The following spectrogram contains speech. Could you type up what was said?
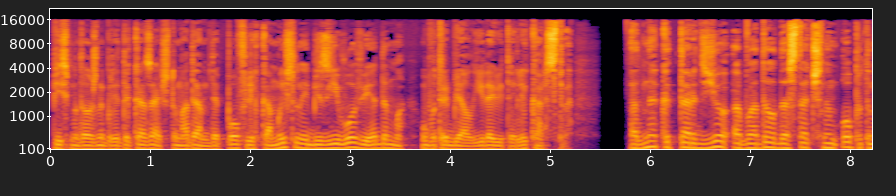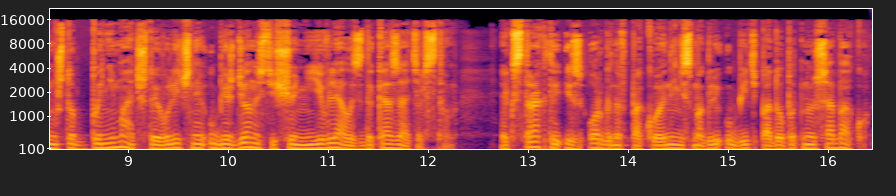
Письма должны были доказать, что мадам де Поф легкомысленно и без его ведома употреблял ядовитое лекарство. Однако Тардье обладал достаточным опытом, чтобы понимать, что его личная убежденность еще не являлась доказательством. Экстракты из органов покойной не смогли убить подопытную собаку.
